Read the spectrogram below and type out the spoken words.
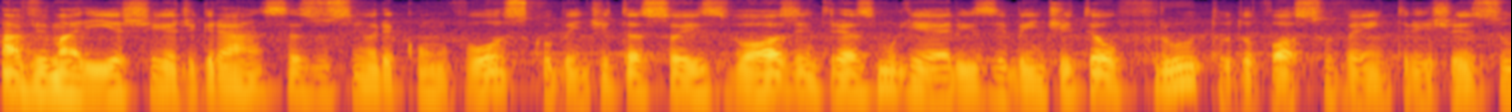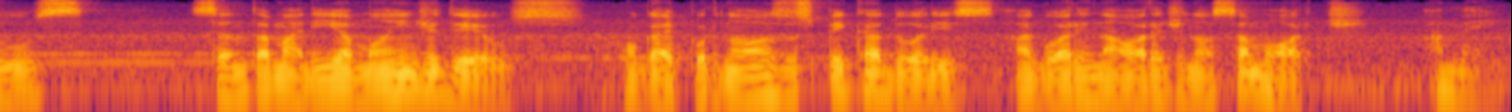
Ave Maria, cheia de graças, o Senhor é convosco. Bendita sois vós entre as mulheres, e bendito é o fruto do vosso ventre, Jesus. Santa Maria, Mãe de Deus, rogai por nós, os pecadores, agora e na hora de nossa morte. Amém.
